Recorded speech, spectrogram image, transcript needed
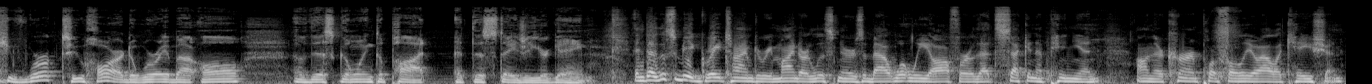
You've worked too hard to worry about all of this going to pot at this stage of your game. And Doug, this would be a great time to remind our listeners about what we offer that second opinion on their current portfolio allocation.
